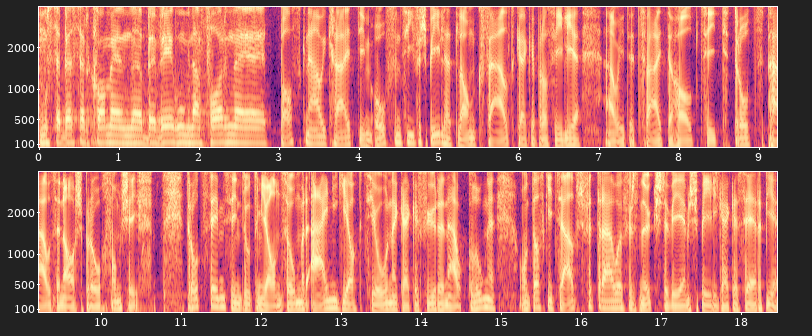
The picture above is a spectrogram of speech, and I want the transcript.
musste besser kommen, Bewegung nach vorne. Passgenauigkeit im offensiven Spiel hat lang gefehlt gegen Brasilien, auch in der zweiten Halbzeit, trotz Pausenanspruch vom Chef. Trotzdem sind laut Jan Sommer einige Aktionen gegen Führen auch gelungen und das gibt Selbstvertrauen für das nächste WM-Spiel gegen Serbien.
